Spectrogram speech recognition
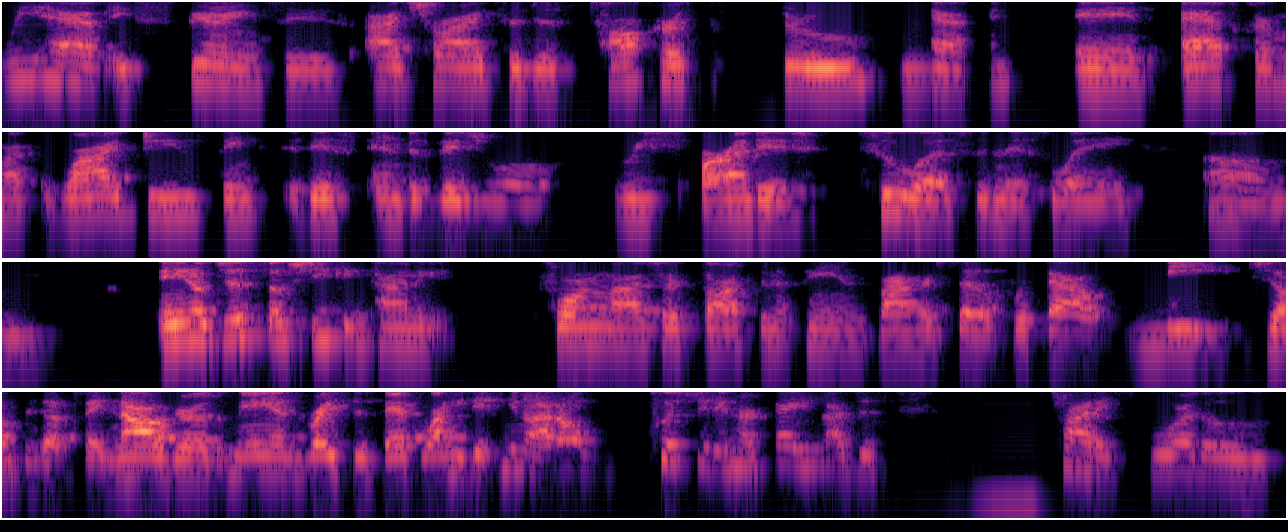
we have experiences, I try to just talk her through and ask her like, why do you think this individual responded to us in this way? Um, and you know, just so she can kind of formalize her thoughts and opinions by herself without me jumping up saying, "No, nah, girl, the man's racist. That's why he didn't." You know, I don't push it in her face. I just try to explore those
